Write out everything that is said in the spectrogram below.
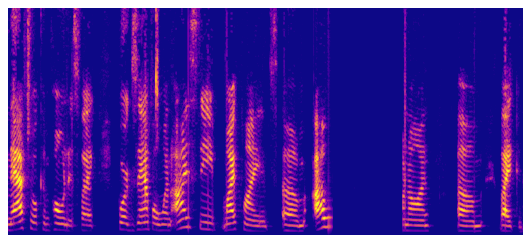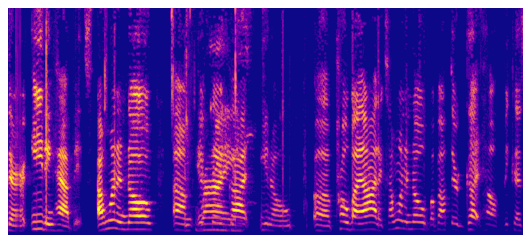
natural components. Like, for example, when I see my clients, um, I want on um, like their eating habits. I want to know um, if Right. they've got you know uh, probiotics. I want to know about their gut health because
